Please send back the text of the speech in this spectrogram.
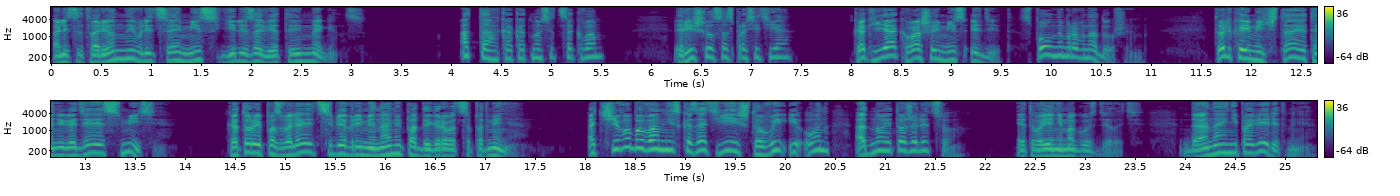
олицетворенный в лице мисс Елизаветы Мэггинс». «А та как относится к вам?» — решился спросить я. «Как я к вашей мисс Эдит, с полным равнодушием. Только и мечтает о негодяе Смисе, который позволяет себе временами подыгрываться под меня. Отчего бы вам не сказать ей, что вы и он одно и то же лицо? Этого я не могу сделать. Да она и не поверит мне.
